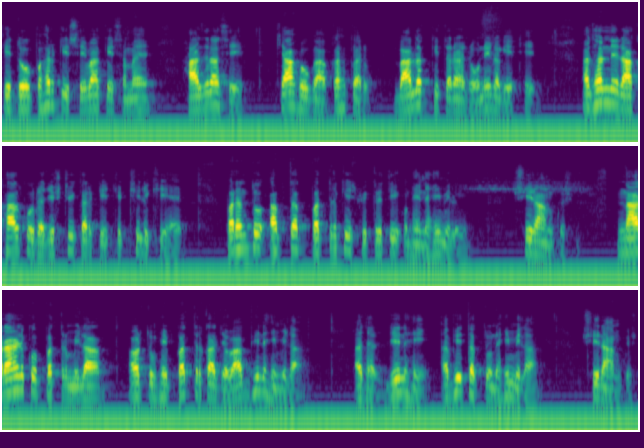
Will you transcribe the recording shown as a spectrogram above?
कि दोपहर की सेवा के समय हाजरा से क्या होगा कहकर बालक की तरह रोने लगे थे। अधर ने राखाल को रजिस्ट्री करके चिट्ठी लिखी है, परंतु अब तक पत्र की स्वीकृति उन्हें नहीं मिली। श्री राम कृष्ण नारायण को पत्र मिला और तुम्हें पत्र का जवाब भी नहीं मिला। अधर, जी नहीं, अभी तक तो नहीं मिला। श्री राम कृष्ण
